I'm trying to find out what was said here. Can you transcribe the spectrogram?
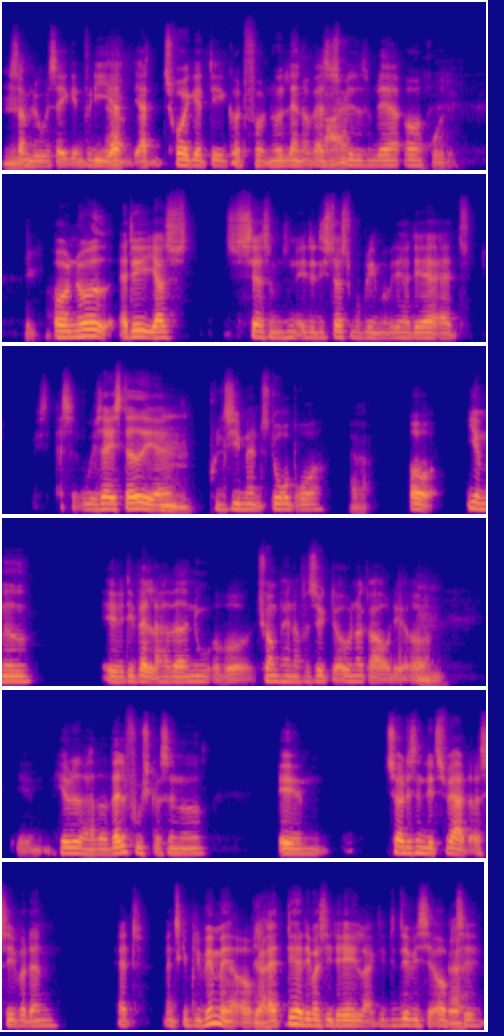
mm. samle USA igen, fordi ja. jeg, jeg tror ikke, at det er godt for noget land at være Nej. så splittet, som det er. Og, det. Og noget af det, jeg ser som sådan et af de største problemer ved det her, det er, at altså, USA stadig er mm. politimand storebror. Ja. Og i og med øh, det valg, der har været nu, og hvor Trump han har forsøgt at undergrave det, og mm. øh, hævdet, der har været valgfusk og sådan noget, øh, så er det sådan lidt svært at se, hvordan at man skal blive ved med, og ja. at det her, det var sit idealagtigt. Det er det, vi ser op ja. til, i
